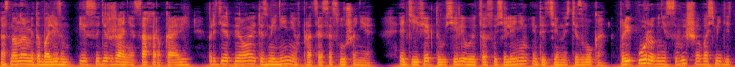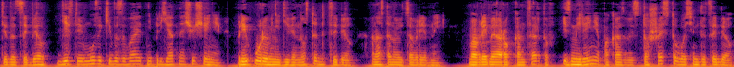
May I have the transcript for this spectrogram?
Основной метаболизм и содержание сахара в крови претерпевают изменения в процессе слушания. Эти эффекты усиливаются с усилением интенсивности звука. При уровне свыше 80 дБ действие музыки вызывает неприятные ощущения. При уровне 90 дБ она становится вредной. Во время рок-концертов измерение показывает 106-108 дБ,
